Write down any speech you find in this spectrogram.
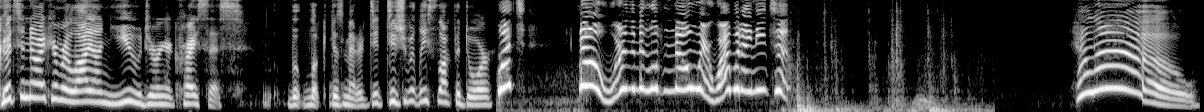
Good to know I can rely on you during a crisis. L- look, doesn't matter. Did, did you at least lock the door? What? No, we're in the middle of nowhere. Why would I need to? Hello.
